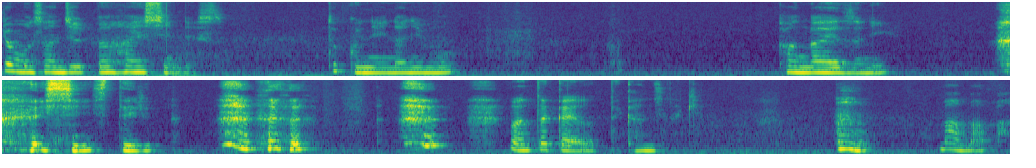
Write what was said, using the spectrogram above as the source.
今日も30分配信です。特に何も考えずに配信してる。またかよって感じだけど。まあまあまあ。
